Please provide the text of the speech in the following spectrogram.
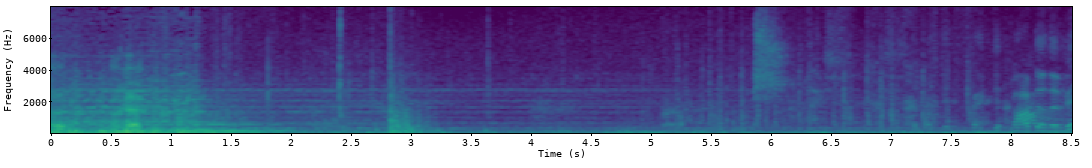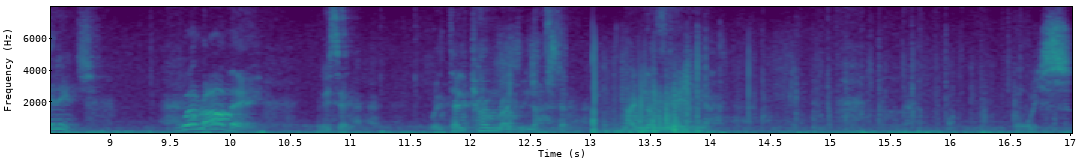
What? Okay. Where are they? Listen, we'll tell Conrad we lost them. I'm not staying here. Voice.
